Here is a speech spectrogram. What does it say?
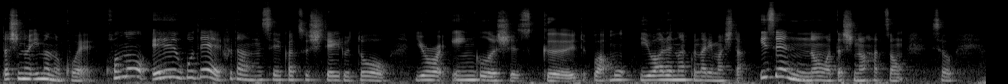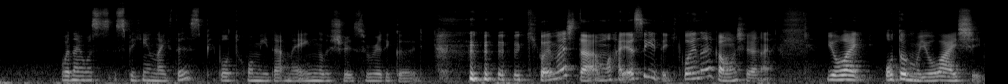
私の今の声、この英語で普段生活していると、Your English is good はもう言われなくなりました。以前の私の発音。So when I was speaking like this, people told me that my English is really good. 聞こえましたもう早すぎて聞こえないかもしれない。 弱い、音も弱いし。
